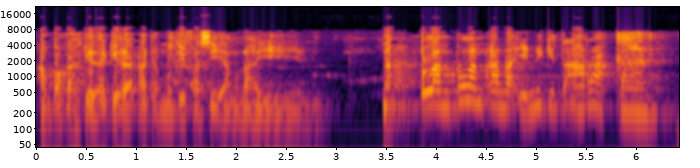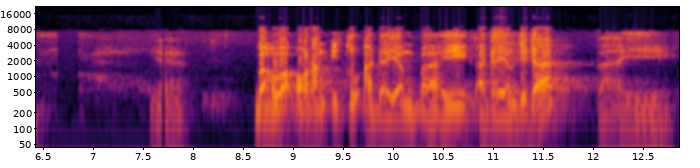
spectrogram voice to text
Apakah kira-kira ada motivasi yang lain? Nah, pelan-pelan anak ini kita arahkan. Ya. Bahwa orang itu ada yang baik, ada yang tidak baik.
